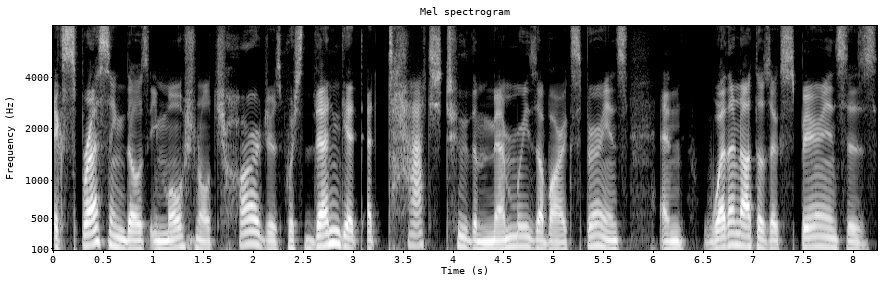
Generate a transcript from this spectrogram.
expressing those emotional charges, which then get attached to the memories of our experience, and whether or not those experiences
